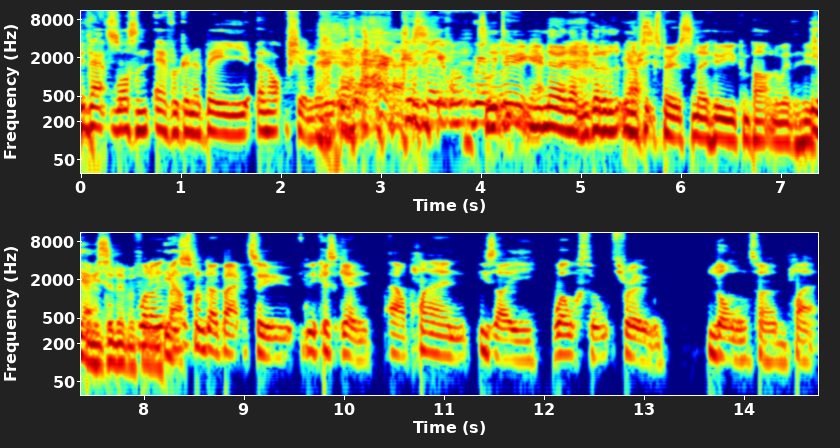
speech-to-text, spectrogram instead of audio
it. that wasn't ever going to be an option because we So were you- doing you it. know enough. You've got enough Yes. experience to know who you can partner with and who's going to deliver for Well, I, you. I Yeah. just want to go back to because again, our plan is a well thought through, long term plan.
